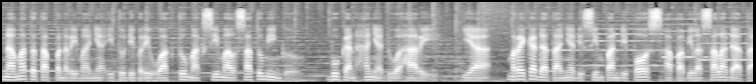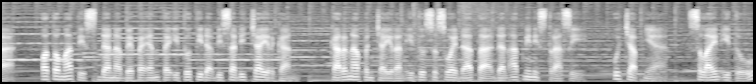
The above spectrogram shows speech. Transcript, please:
nama tetap penerimanya itu diberi waktu maksimal satu minggu, bukan hanya dua hari. Ya, mereka datanya disimpan di pos apabila salah data, otomatis dana BPNT itu tidak bisa dicairkan, karena pencairan itu sesuai data dan administrasi. Ucapnya, selain itu,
